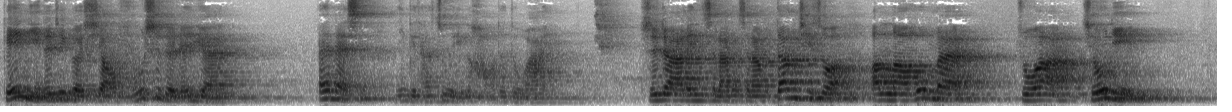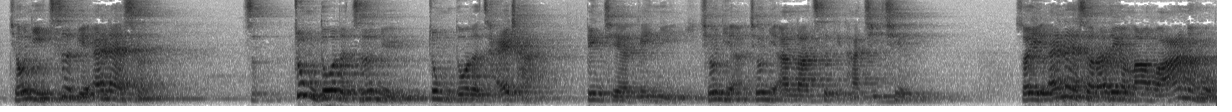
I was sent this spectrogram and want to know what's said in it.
给你的这个小服侍的人员，艾奈斯，你给他做一个好的杜阿姨。使者阿里斯拉特斯拉姆当即说：“阿拉呼曼，主啊，求你，求你赐给艾奈斯子众多的子女，众多的财产，并且给你，求你，求你安拉赐给他吉庆。所以艾奈斯拉的阿拉瓦努姆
